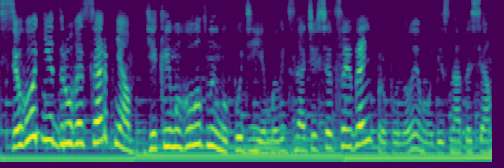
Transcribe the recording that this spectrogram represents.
Сьогодні 2 серпня. Якими головними подіями відзначився цей день, пропонуємо дізнатися.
